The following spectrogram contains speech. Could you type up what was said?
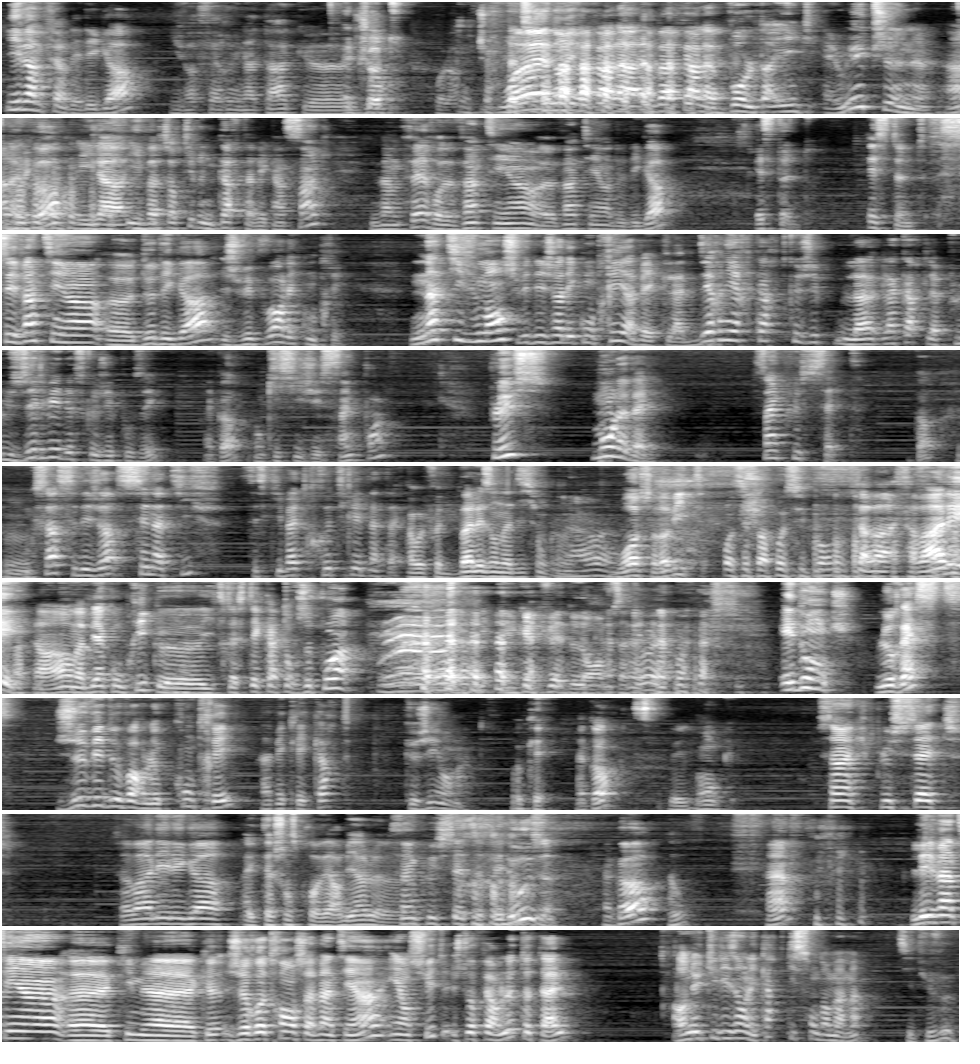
il va me faire des dégâts, il va faire une attaque... euh, Headshot. Voilà. Ouais, non, il va faire la, il va faire la Voltaic Eruption, hein, d'accord il, a- il va sortir une carte avec un 5, il va me faire euh, 21, euh, 21 de dégâts Et stunt. et stunt. Ces 21 euh, de dégâts, je vais pouvoir les contrer. Nativement, je vais déjà les contrer avec la dernière carte que j'ai, la, la carte la plus élevée de ce que j'ai posé, d'accord Donc ici j'ai 5 points, plus mon level, 5 plus 7, d'accord Hmm. Donc ça c'est déjà, c'est natif, c'est ce qui va être retiré de l'attaque. Ah ouais, faut être balèze en addition quand même. Ah ouais. Wow, ça va vite, Bon, c'est pas possible pour nous. ça va, ça va aller. Hein, on a bien compris qu'il te restait 14 points. Il y a une calculette dedans. Et donc, le reste, je vais devoir le contrer avec les cartes que j'ai en main. Ok. D'accord Oui. Donc, 5 plus 7, ça va aller les gars. Avec ta chance proverbiale. euh, 5 plus 7, ça fait 12. D'accord Ah bon Hein Les 21 euh, qui me, que je retranche à 21, et ensuite, je dois faire le total en utilisant les cartes qui sont dans ma main. Si tu veux.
